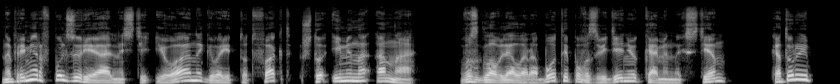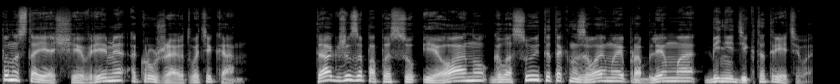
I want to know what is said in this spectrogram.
Например, в пользу реальности Иоанны говорит тот факт, что именно она возглавляла работы по возведению каменных стен, которые по настоящее время окружают Ватикан. Также за папессу Иоанну голосует и так называемая проблема Бенедикта III.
